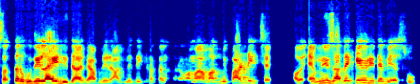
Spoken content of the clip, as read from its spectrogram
સત્તર સુધી લાવી દીધા છે. આપણી રાજનીતિ ખતમ કરવામાં આમ આદમી પાર્ટી જ છે. હવે એમની સાથે કેવી રીતે બેસવું?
